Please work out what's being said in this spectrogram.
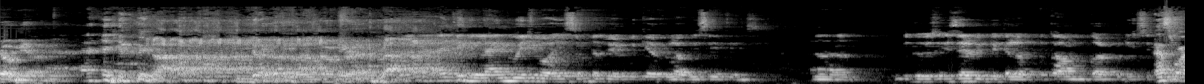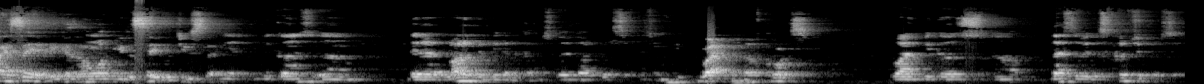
Help me out. I'm trying. I think language wise, sometimes we have to be careful how we say things. Uh, because is there a biblical account God putting sickness? That's why I say it, because I want you to say what you say. Yeah, because um, there are a lot of biblical accounts where God puts sickness on people. Right, of course. Why? Because uh, that's the way the scripture puts it.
